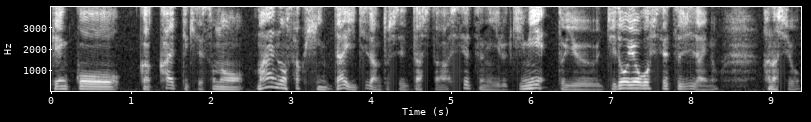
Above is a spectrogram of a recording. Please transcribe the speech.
原稿が帰ってきてその前の作品第1弾として出した施設にいる君へという児童養護施設時代の話を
